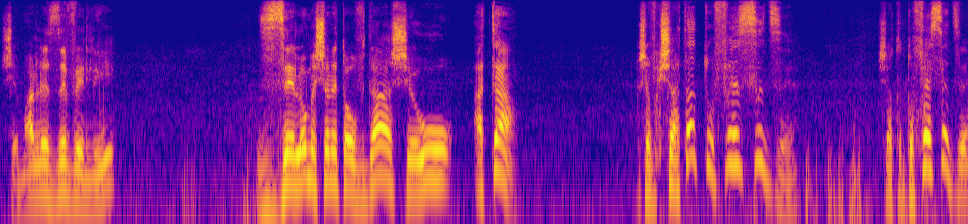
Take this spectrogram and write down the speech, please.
שמה לזה ולי, זה לא משנה את העובדה שהוא אתה. עכשיו, כשאתה תופס את זה, כשאתה תופס את זה,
